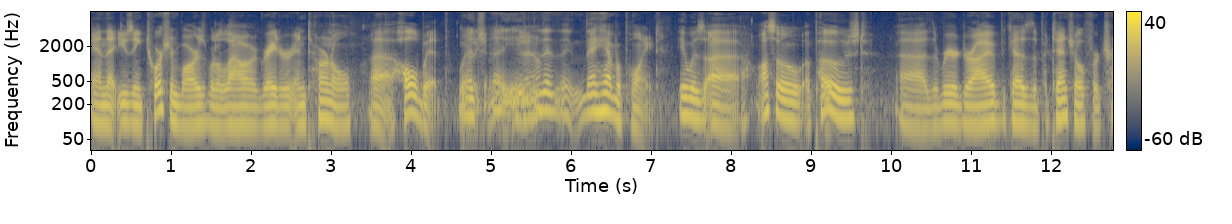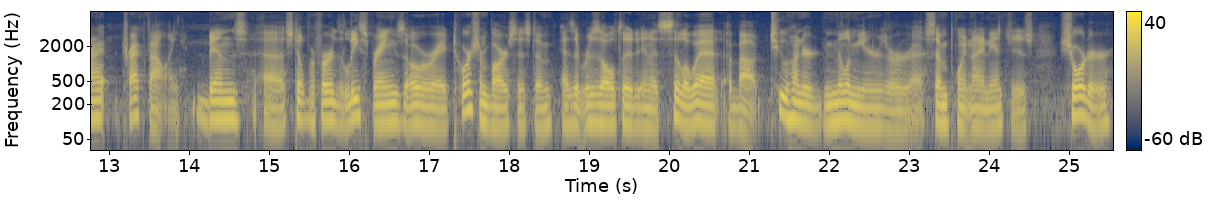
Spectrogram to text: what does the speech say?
and that using torsion bars would allow a greater internal uh, hole width, which uh, Yeah. they, they have a point. It was uh, also opposed uh, the rear drive because the potential for tra- track fouling. Benz uh, still preferred the leaf springs over a torsion bar system as it resulted in a silhouette about 200 millimeters or uh, 7.9 inches shorter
